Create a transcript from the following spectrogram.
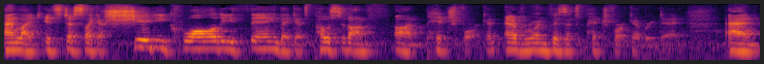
And like it's just like a shitty quality thing that gets posted on on Pitchfork and everyone visits Pitchfork every day. And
